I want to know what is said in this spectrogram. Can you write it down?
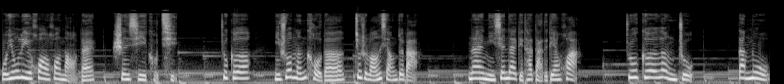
我用力晃了晃脑袋，深吸一口气：“朱哥，你说门口的就是王翔对吧？那你现在给他打个电话。”朱哥愣住。弹幕：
